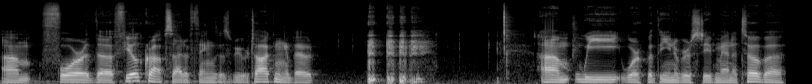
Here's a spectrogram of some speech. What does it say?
Um, for the field crop side of things, as we were talking about, um, we work with the University of Manitoba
